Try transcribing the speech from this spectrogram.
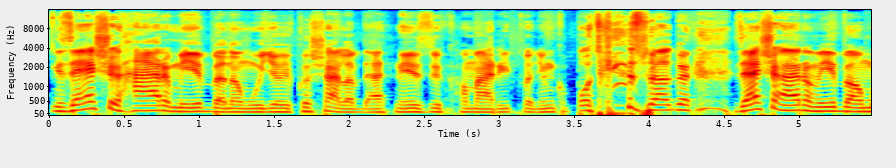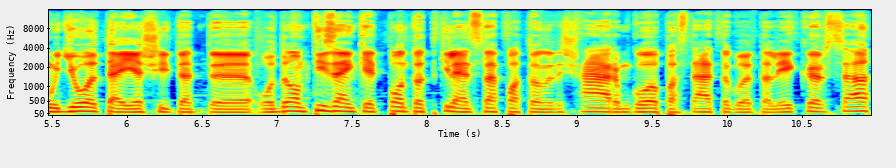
Az első három évben amúgy, hogy kosárlabdát nézzük, ha már itt vagyunk a podcastban, akkor az első három évben amúgy jól teljesített Odom, 12 pontot, 9 lepattanót és 3 gólpaszt átlagolt a lakers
